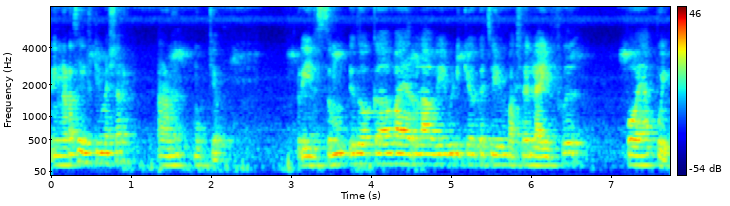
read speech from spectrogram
നിങ്ങളുടെ സേഫ്റ്റി മെഷർ ആണ് മുഖ്യം റീൽസും ഇതൊക്കെ വൈറലാവുകയും പിടിക്കുകയൊക്കെ ചെയ്യും പക്ഷെ ലൈഫ് പോയാൽ പോയി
